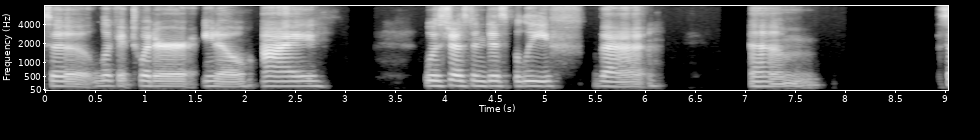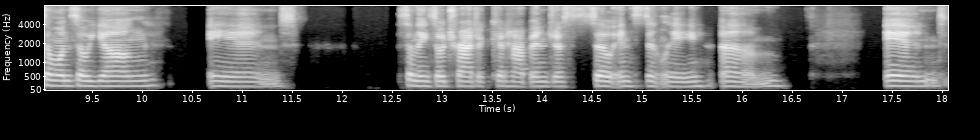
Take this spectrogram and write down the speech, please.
to look at Twitter, you know, I was just in disbelief that um someone so young and something so tragic could happen just so instantly um and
